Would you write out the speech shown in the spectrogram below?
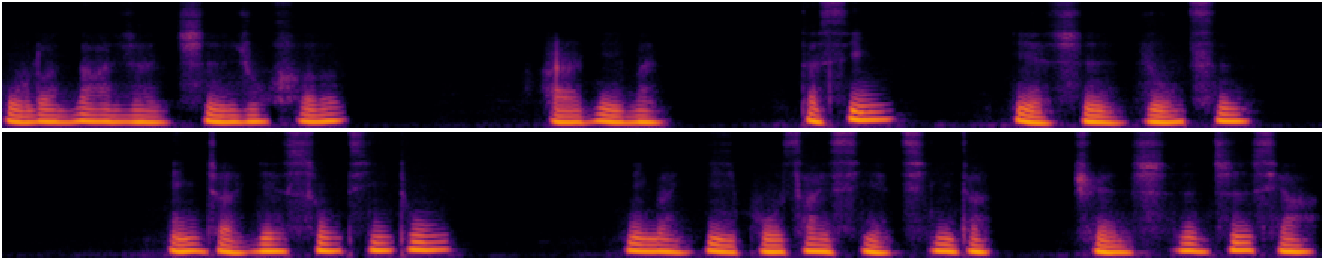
无论那人是如何，而你们的心也是如此。因着耶稣基督，你们已不在血气的权势之下，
